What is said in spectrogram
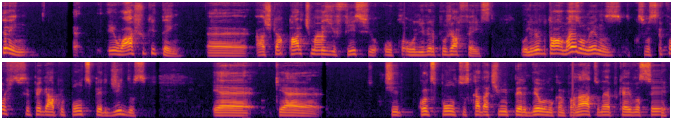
Tem. É, eu acho que tem. É, acho que a parte mais difícil o, o Liverpool já fez. O Liverpool estava mais ou menos, se você for se pegar para pontos perdidos, é, que é quantos pontos cada time perdeu no campeonato, né? Porque aí você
